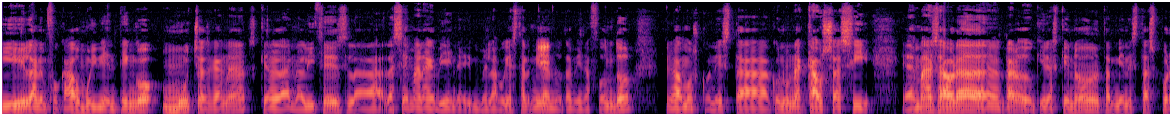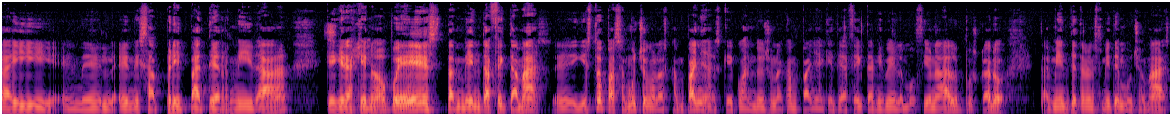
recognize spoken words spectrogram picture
y la han enfocado muy bien. Tengo muchas ganas que la analices la, semana que viene. Me la voy a estar mirando también a fondo, pero vamos, con esta, con una causa así. Y además ahora, claro, quieras que no, también estás por ahí en, el, en esa prepaternidad, que quieras que no, pues también te afecta más. Eh, y esto pasa mucho con las campañas, que cuando es una campaña que te afecta a nivel emocional, pues claro, también te transmite mucho más.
